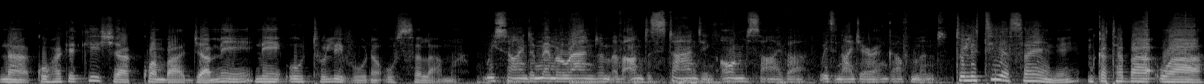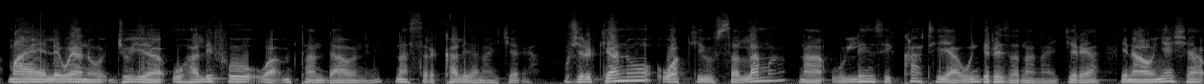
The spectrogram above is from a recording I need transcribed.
na kuhakikisha kwamba jamii ni utulivu na usalama. We signed a memorandum of understanding on cyber with the Nigerian government. Tulitia saini mkataba wa maelewano juu ya uhalifu wa mtandaoni na serikali ya Nigeria. Ushirikiano wa kiusalama na ulinzi kati ya Uingereza na Nigeria inaonyesha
